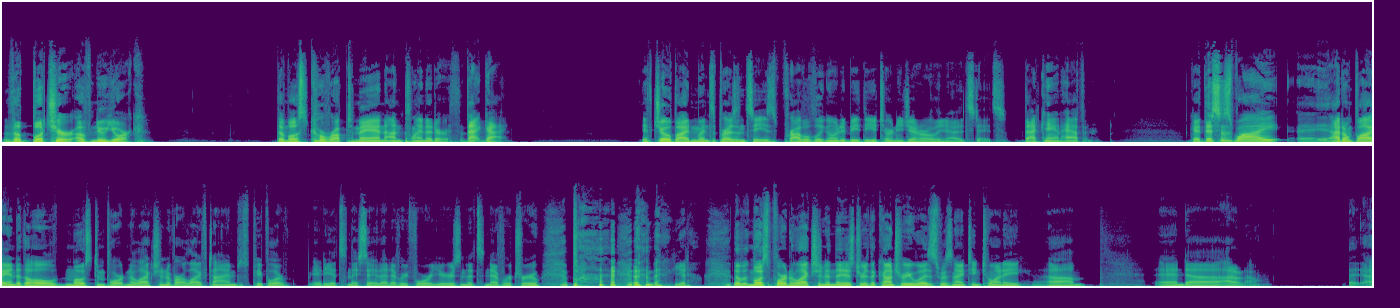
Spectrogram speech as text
the butcher of New York, the most corrupt man on planet Earth. That guy. If Joe Biden wins the presidency, is probably going to be the Attorney General of the United States. That can't happen. Okay, this is why uh, I don't buy into the whole most important election of our lifetimes. People are idiots and they say that every four years, and it's never true. you know, the most important election in the history of the country was was 1920, um, and uh, I don't know. I,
